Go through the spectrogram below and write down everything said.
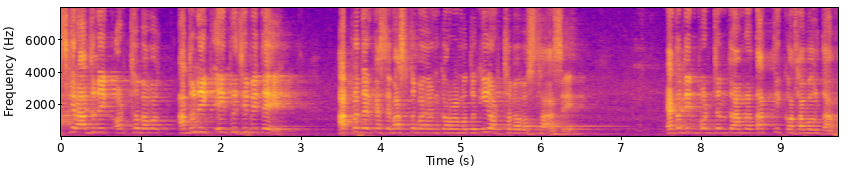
আজকের আধুনিক অর্থ আধুনিক এই পৃথিবীতে আপনাদের কাছে বাস্তবায়ন করার মতো কি অর্থ ব্যবস্থা আছে? এতদিন পর্যন্ত আমরা তাত্ত্বিক কথা বলতাম।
